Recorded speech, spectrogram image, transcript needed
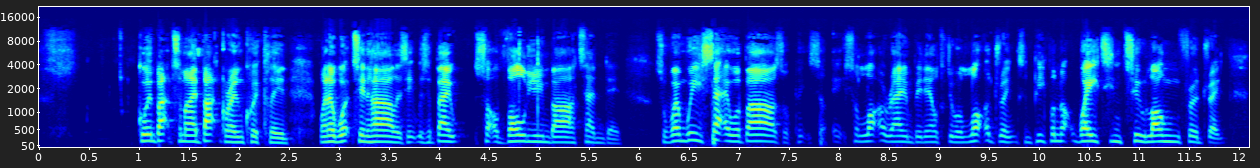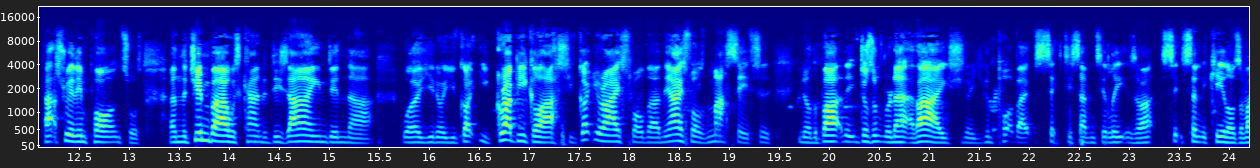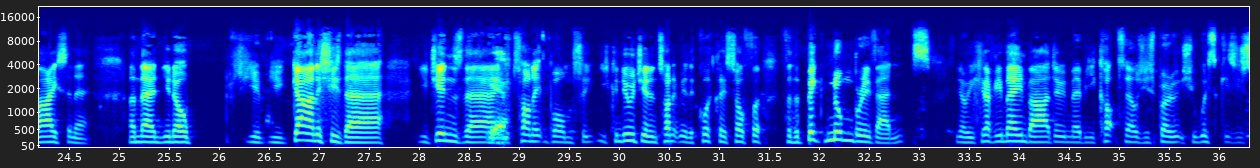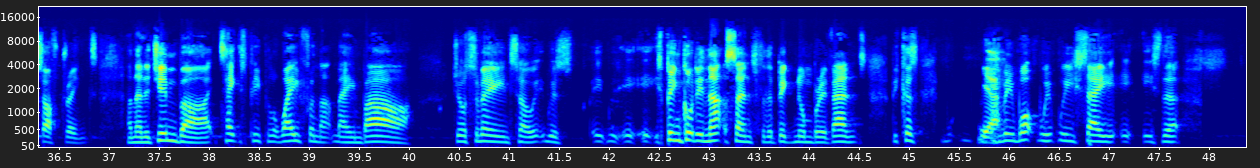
going back to my background quickly, and when I worked in Harley's, it was about sort of volume bartending. So when we set our bars up, it's it's a lot around being able to do a lot of drinks and people not waiting too long for a drink. That's really important to us. And the gin bar was kind of designed in that, where you know you've got you grab your glass, you've got your ice well there, and the ice well's massive, so you know the bar it doesn't run out of ice. You know you can put about 60, 70 liters of 60, 70 kilos of ice in it, and then you know you, you garnish is there, your gin's there, Yeah. your tonic bum, so you can do a gin and tonic really quickly. So for for the big number events, you know, you can have your main bar doing maybe your cocktails, your spirits, your whiskies, your soft drinks, and then a gin bar. It takes people away from that main bar. Do you know what I mean? So it was, it, it's been good in that sense for the big number events because, Yeah. I mean, what we, we say is that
